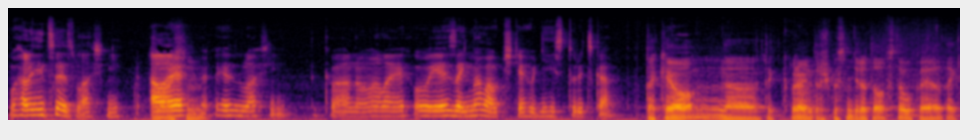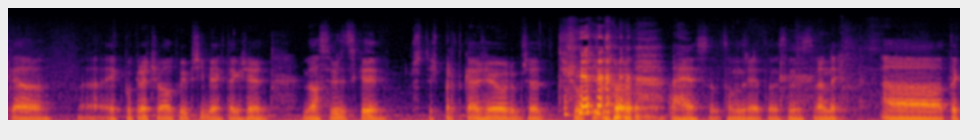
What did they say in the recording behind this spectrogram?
mohelnice je zvláštní. Ale zvláštní. Je, je zvláštní. Taková, no, ale jako je zajímavá určitě, hodně historická. Tak jo, no, tak promiň, trošku jsem ti do toho vstoupil, tak uh, jak pokračoval tvůj příběh, takže byla si vždycky prostě šprtka, že jo, dobře, to. ne, samozřejmě to myslím ze srandy. A tak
